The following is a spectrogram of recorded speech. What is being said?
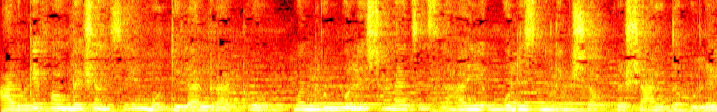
आर के फाउंडेशनचे मोतीलाल राठोड मंद्रुप पोलीस पोलीस ठाण्याचे सहाय्यक पोलीस निरीक्षक प्रशांत हुले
